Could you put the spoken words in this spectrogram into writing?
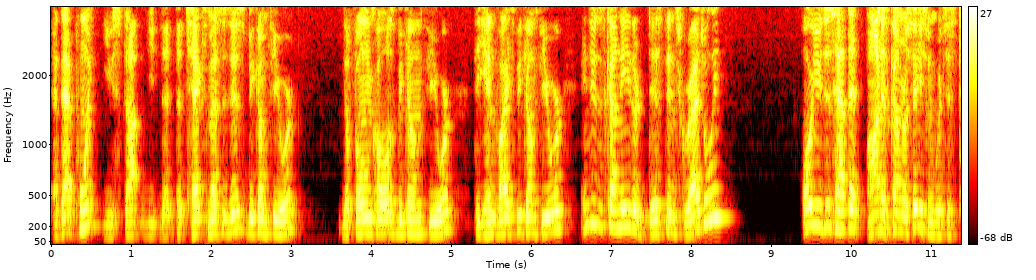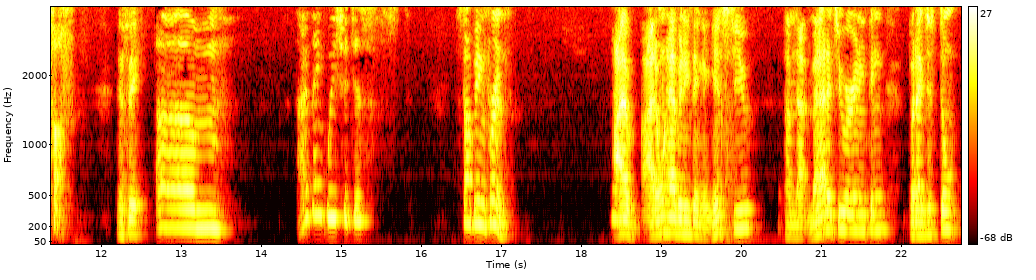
at that point, you stop. The, the text messages become fewer, the phone calls become fewer, the invites become fewer, and you just kind of either distance gradually, or you just have that honest conversation, which is tough, and say, um, I think we should just stop being friends. I I don't have anything against you. I'm not mad at you or anything, but I just don't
